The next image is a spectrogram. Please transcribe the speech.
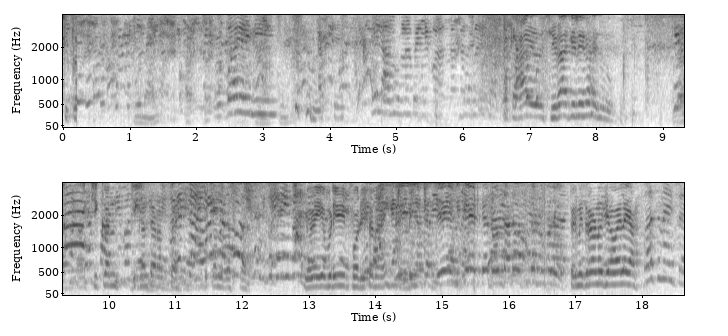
चिकन. काय शिरा केली नाही तू? चिकन चिकनचा रस्सा आहे चिकन रस्सा एवढी- पलटण आहे. तर मित्रांनो जेवायला या. बस नाही तर.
